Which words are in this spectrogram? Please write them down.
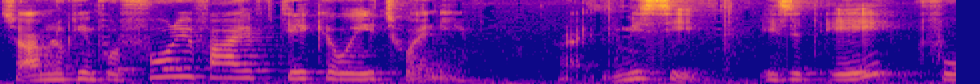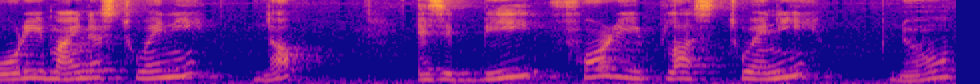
So I'm looking for 45, take away 20. All right, let me see. Is it A, 40 minus 20? No. Is it B, 40 plus 20? No.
